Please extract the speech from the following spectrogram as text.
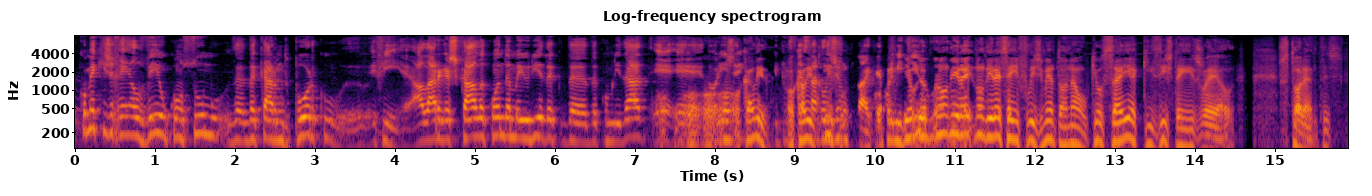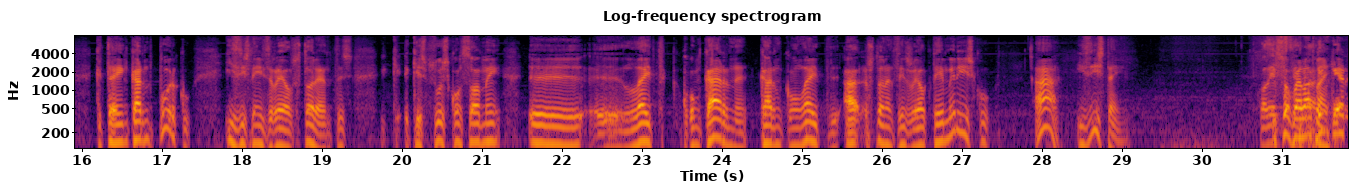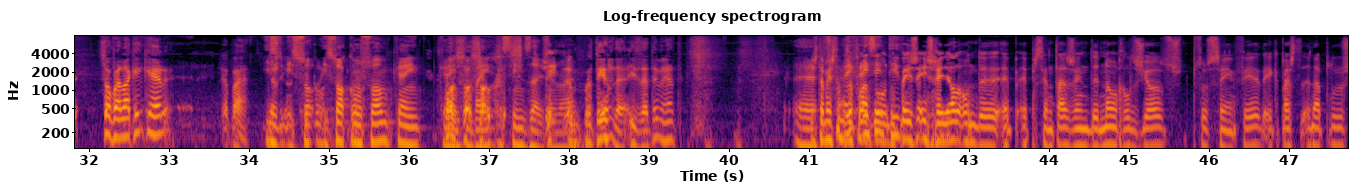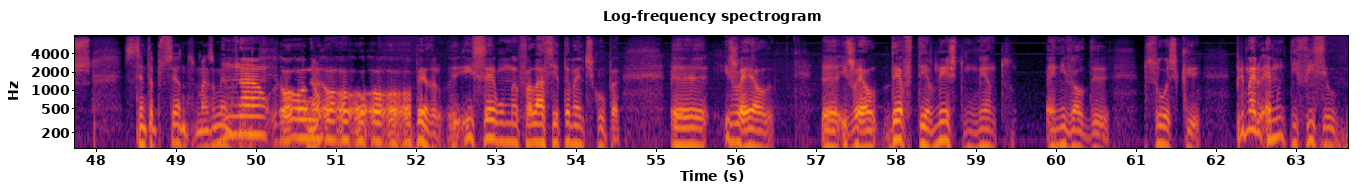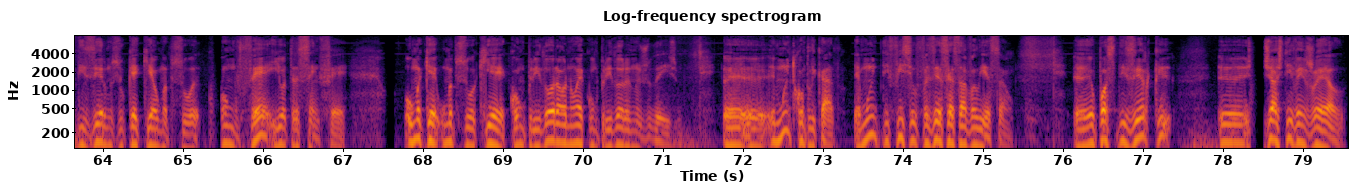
como é que Israel vê o consumo da, da, carne de porco, enfim, a larga escala, quando a maioria da, da, da comunidade é, é oh, de origem oh, Khalid, e oh, Khalid, a religião judaica? É permitido? Eu, eu, não, direi, não direi se é infelizmente ou não. O que eu sei é que existem em Israel restaurantes que têm carne de porco. Existem em Israel restaurantes que, que as pessoas consomem uh, uh, leite com carne, carne com leite. Há restaurantes em Israel que têm marisco. Ah, existem. Qual é e só vai lá quem quer. Só vai lá quem quer. Epá, e, e, só, e só consome quem, quem só, também só, assim deseja, não é? Pretenda, exatamente. Uh, Mas também estamos a falar de um país em Israel onde a, a percentagem de não religiosos, de pessoas sem fé, é capaz de andar pelos 60%, mais ou menos. Não, oh, não? Oh, oh, oh, Pedro, isso é uma falácia também, desculpa. Uh, Israel, uh, Israel deve ter neste momento, a nível de pessoas que. Primeiro, é muito difícil dizermos o que é que é uma pessoa com fé e outra sem fé uma, que é, uma pessoa que é cumpridora ou não é cumpridora no judaísmo. Eh, é muito complicado, é muito difícil fazer essa avaliação. Eh, eu posso dizer que eh, já estive em Israel,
